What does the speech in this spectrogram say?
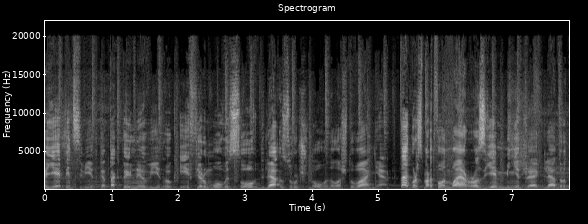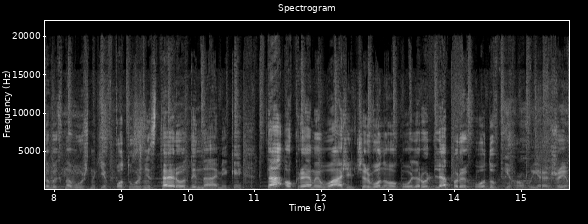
Є підсвітка, тактильний відгук і фірмовий софт для зручного налаштування. Також смартфон має роз'єм міні-джек для дротових навушників, потужні стереодинаміки та окремий важіль червоного кольору для переходу в ігровий режим.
